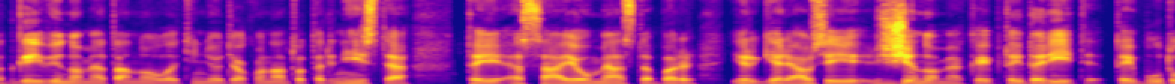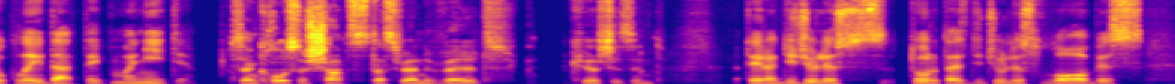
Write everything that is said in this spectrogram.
atgaivinome tą nuolatinio diakonato tarnystę, tai esą jau mes dabar ir geriausiai žinome, kaip tai daryti. Tai būtų klaida taip manyti. Schatz, dass wir eine Weltkirche sind. Tai yra didžiulis turtas, didžiulis lobis, e,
